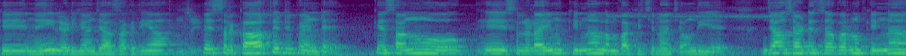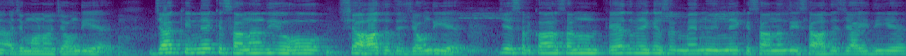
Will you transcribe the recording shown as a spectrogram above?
ਕੇ ਨਹੀਂ ਲੜੀਆਂ ਜਾ ਸਕਦੀਆਂ। ਜੀ। ਇਹ ਸਰਕਾਰ ਤੇ ਡਿਪੈਂਡ ਹੈ ਕਿ ਸਾਨੂੰ ਉਹ ਇਹ ਇਸ ਲੜਾਈ ਨੂੰ ਕਿੰਨਾ ਲੰਬਾ ਖਿੱਚਣਾ ਚਾਹੁੰਦੀ ਹੈ ਜਾਂ ਸਾਡੇ ਸਬਰ ਨੂੰ ਕਿੰਨਾ ਅਜਮਾਉਣਾ ਚਾਹੁੰਦੀ ਹੈ। ਜਾਂ ਕਿੰਨੇ ਕਿਸਾਨਾਂ ਦੀ ਉਹ ਸ਼ਹਾਦਤ ਚਾਹੁੰਦੀ ਹੈ। ਜੇ ਸਰਕਾਰ ਸਾਨੂੰ ਕਹਿ ਦੇਵੇ ਕਿ ਸ- ਮੈਨੂੰ ਇੰਨੇ ਕਿਸਾਨਾਂ ਦੀ ਸ਼ਹਾਦਤ ਚਾਹੀਦੀ ਹੈ,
